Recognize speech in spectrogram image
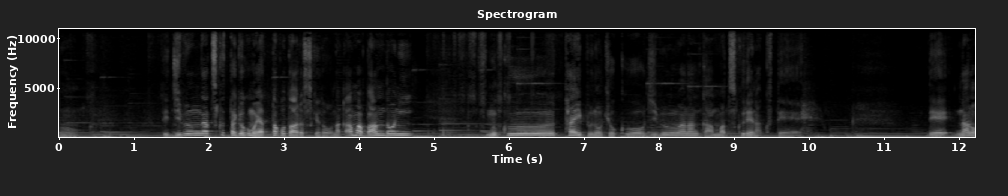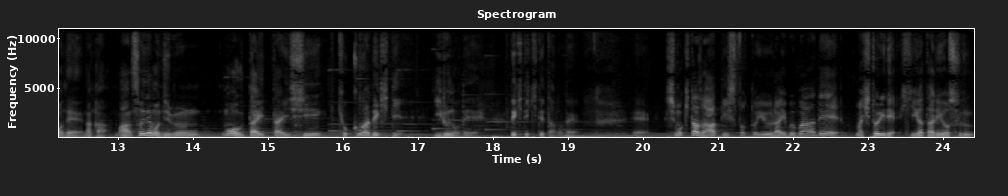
うん、で自分が作った曲もやったことあるんですけどなんかあんまバンドに向くタイプの曲を自分はなんかあんま作れなくてでなのでなんかまあそれでも自分も歌いたいし曲はできているのでできてきてたので、えー、下北沢アーティストというライブバーで、まあ、1人で弾き語りをする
